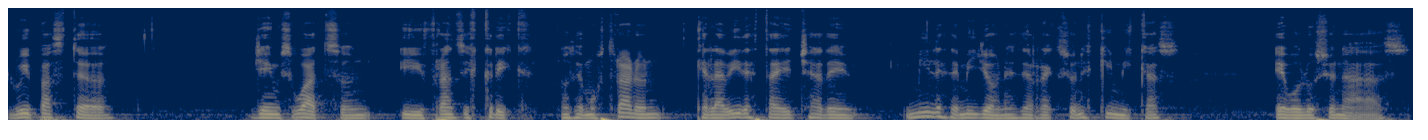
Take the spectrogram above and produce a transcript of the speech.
Louis Pasteur, James Watson y Francis Crick nos demostraron que la vida está hecha de miles de millones de reacciones químicas evolucionadas,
